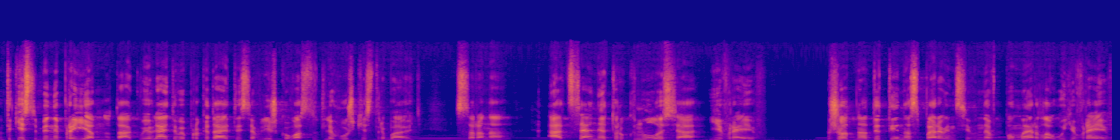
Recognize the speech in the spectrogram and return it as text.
Ну, такі собі неприємно, так? Уявляєте, ви прокидаєтеся в ліжку, у вас тут лягушки стрибають. Сарана. А це не торкнулося євреїв. Жодна дитина з первенців не померла у євреїв.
